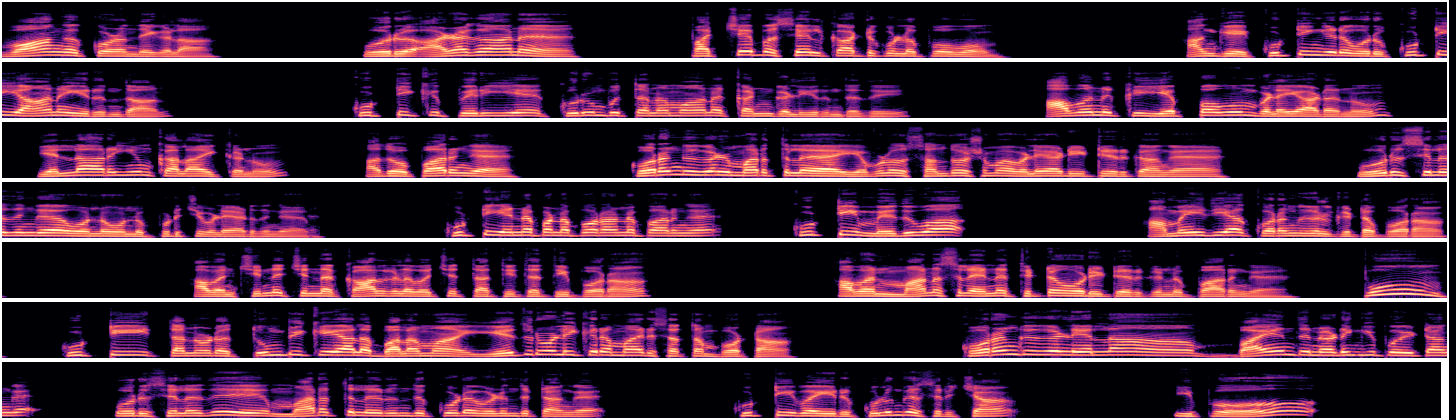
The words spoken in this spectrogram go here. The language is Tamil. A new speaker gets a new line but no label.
வாங்க குழந்தைகளா ஒரு அழகான பச்சை பசேல் காட்டுக்குள்ள போவோம். அங்கே குட்டிங்கிற ஒரு குட்டி யானை இருந்தான். குட்டிக்கு பெரிய குறும்புத்தனமான கண்கள் இருந்தது. அவனுக்கு எப்பவும் விளையாடணும் எல்லாரையும் கலாய்க்கணும். அதோ பாருங்க குரங்குகள் மரத்துல எவ்வளோ சந்தோஷமா விளையாடிட்டு இருக்காங்க. ஒரு சிலதுங்க ஒன்னு ஒன்று பிடிச்சி விளையாடுதுங்க. குட்டி என்ன பண்ண போறான்னு பாருங்க குட்டி மெதுவா அமைதியா குரங்குகள் கிட்ட போறான். அவன் சின்ன சின்ன கால்களை வச்சு தத்தி தத்தி போறான். அவன் மனசுல என்ன திட்டம் ஓடிட்டு இருக்குன்னு பாருங்க. பூம்! குட்டி தன்னோட தும்பிக்கையால பலமா எதிரொலிக்கிற மாதிரி சத்தம் போட்டான். குரங்குகள் எல்லாம் பயந்து நடுங்கி போயிட்டாங்க. ஒரு சிலது மரத்துல இருந்து கூட விழுந்துட்டாங்க. குட்டி வயிறு குலுங்க சிரிச்சான். இப்போ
